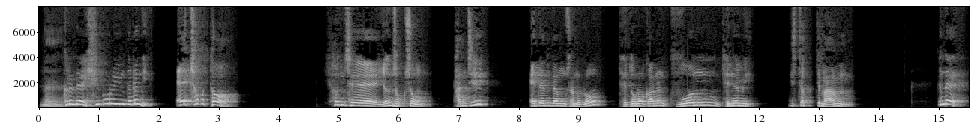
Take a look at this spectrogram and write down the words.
네, 그런데 히브리인들은 애초부터 현세의 연속성 단지 에덴 동산으로 되돌아가는 구원 개념이 있었지만 근데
